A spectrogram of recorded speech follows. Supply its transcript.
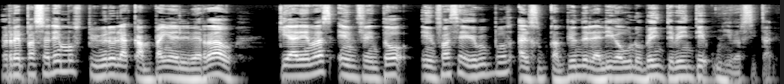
repasaremos primero la campaña del Verdao, que además enfrentó en fase de grupos al subcampeón de la Liga 1 2020 Universitario.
